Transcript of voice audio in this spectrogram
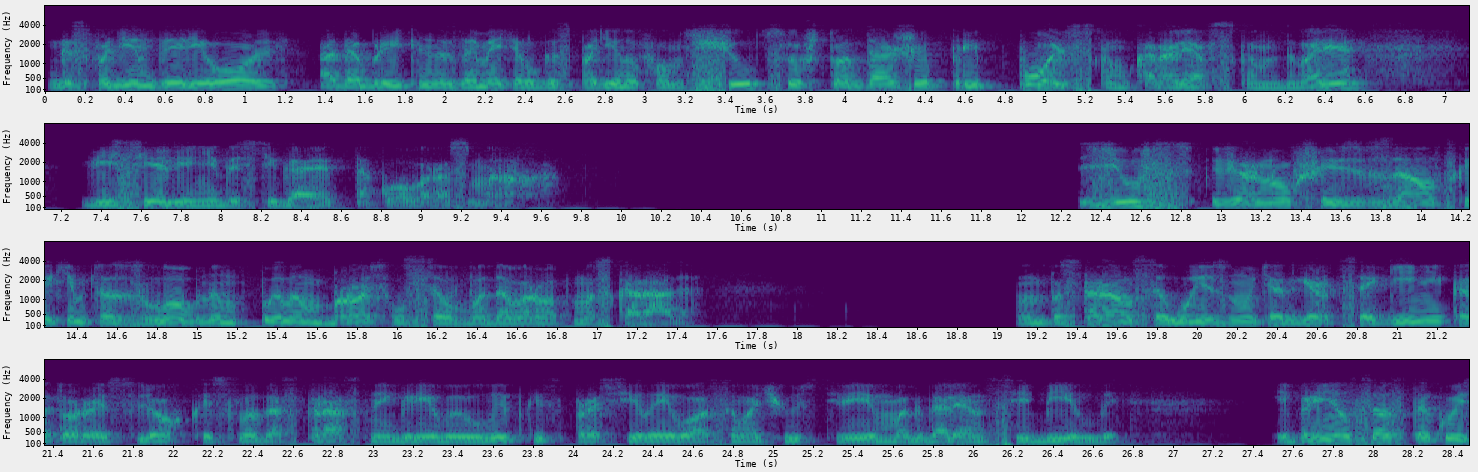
Господин Дериоль одобрительно заметил господину фон Щуцу, что даже при польском королевском дворе веселье не достигает такого размаха. Зюс, вернувшись в зал с каким-то злобным пылом, бросился в водоворот маскарада. Постарался улизнуть от герцогини, которая с легкой сладострастной игривой улыбкой спросила его о самочувствии Магдален Сибиллы, и принялся с такой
